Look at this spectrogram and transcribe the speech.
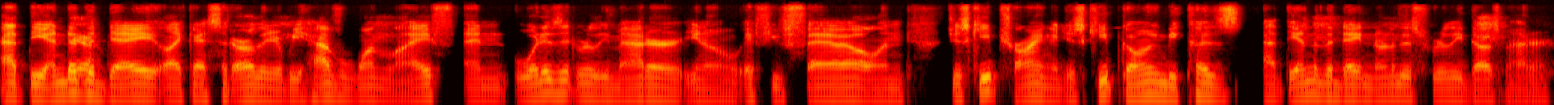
at the end of Yeah. the day, like I said earlier, we have one life. And what does it really matter, you know, if you fail and just keep trying and just keep going because at the end of the day, none of this really does matter.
